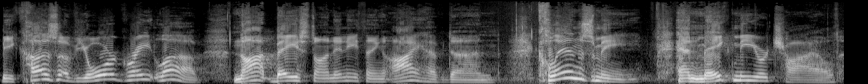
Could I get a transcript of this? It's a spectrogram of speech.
because of your great love, not based on anything I have done. Cleanse me and make me your child.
